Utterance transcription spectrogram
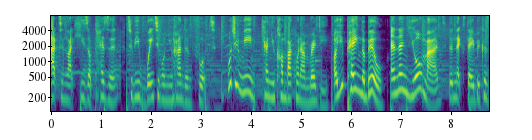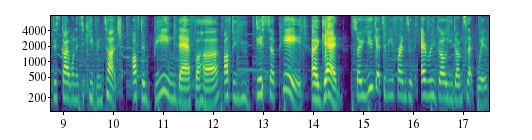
acting like he's a peasant to be waiting on you hand and foot. What do you mean, can you come back when I'm ready? Are you paying the bill? And then you're mad the next day because this guy wanted to keep in touch after being there for her after you disappeared again. So you get to be friends with every girl you done slept with,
